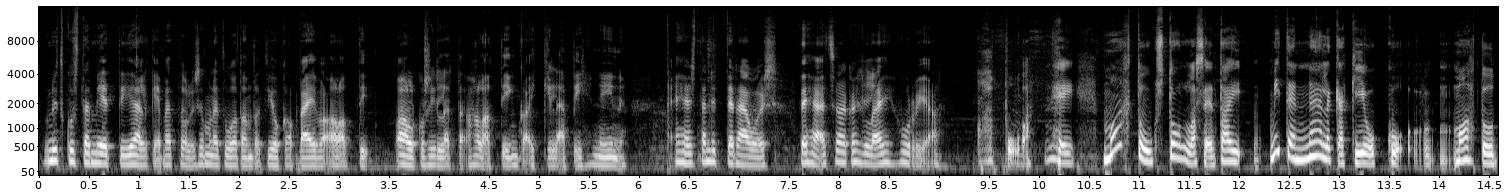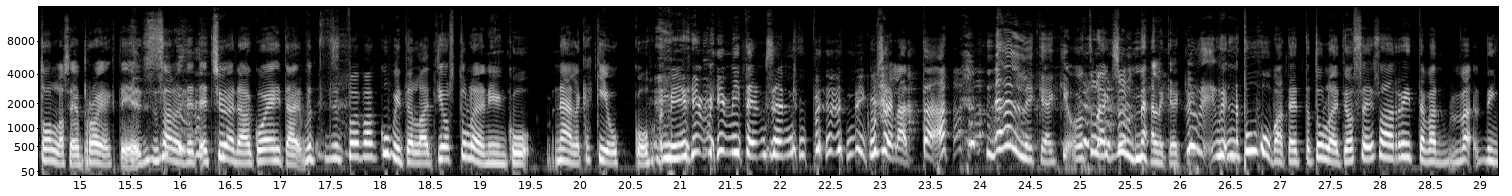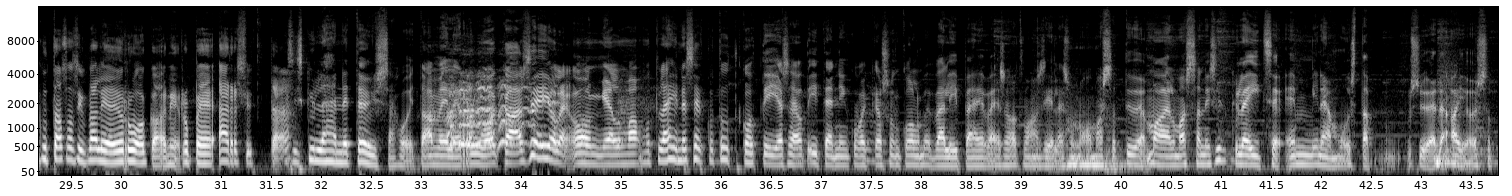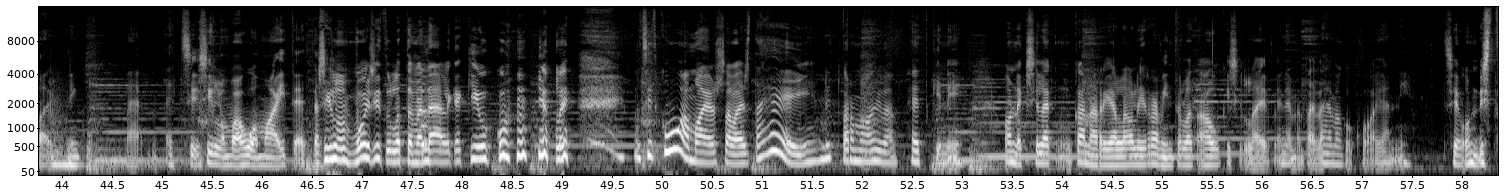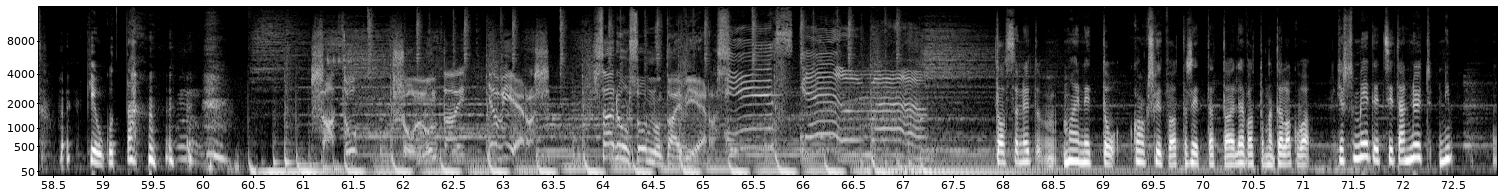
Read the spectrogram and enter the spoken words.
nyt kun sitä miettii jälkeen, että oli semmoinen tuotanto, että joka päivä aloitti, alkoi sillä, että halattiin kaikki läpi, niin eihän sitä nyt enää voisi tehdä, että se on aika sillä hurjaa apua. Hei, mahtuuko tollaiseen, tai miten nälkäkiukku mahtuu tollaiseen projektiin? Sä sanoit, että, että syödään kun ei mutta voi vaan kuvitella, että jos tulee niin kuin nälkäkiukku, niin miten sen niin kuin selättää? Nälkäkiukku? Tuleeko sinulle nälkäkiukku? Puhuvat, että tulee, että jos ei saa riittävän niin kuin tasaisin väliä jo ruokaa, niin rupeaa ärsyttää. Siis kyllähän ne töissä hoitaa meille ruokaa, se ei ole ongelma, mutta lähinnä se, että kun tulet kotiin ja sä oot itse, niin kuin vaikka jos on kolme välipäivää ja sä oot vaan siellä sun omassa työmaailmassa, niin sitten kyllä itse en minä muista syödä ajoissa tai niin kuin, että silloin vaan huomaa itse, että silloin voisi tulla tämä nälkäkiukku, jolle mutta sitten kun huomaa jossain vaiheessa, että hei, nyt varmaan on hyvä hetki, niin onneksi sillä Kanarialla oli ravintolat auki sillä enemmän tai vähemmän koko ajan, niin se onnistui kiukuttaa. Satu, sunnuntai ja vieras. Sadun sunnuntai vieras. Tuossa nyt mainittu 20 vuotta sitten toi levottomat elokuva. Jos mietit sitä nyt, niin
